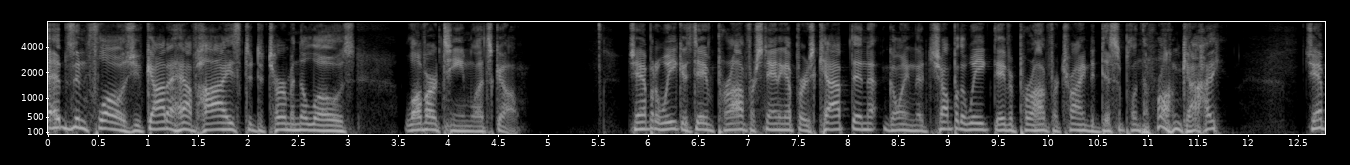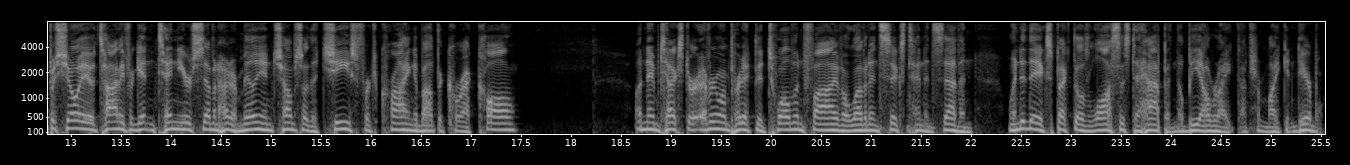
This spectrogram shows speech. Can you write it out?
Ebbs and flows. You've got to have highs to determine the lows. Love our team. Let's go. Champ of the week is David Perron for standing up for his captain. Going the chump of the week, David Perron for trying to discipline the wrong guy. Champ of Shohei Ohtani for getting 10 years, 700 million. Chumps are the Chiefs for crying about the correct call. Unnamed texter, everyone predicted 12 and 5, 11 and 6, 10 and 7. When did they expect those losses to happen? They'll be all right. That's from Mike and Dearborn.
